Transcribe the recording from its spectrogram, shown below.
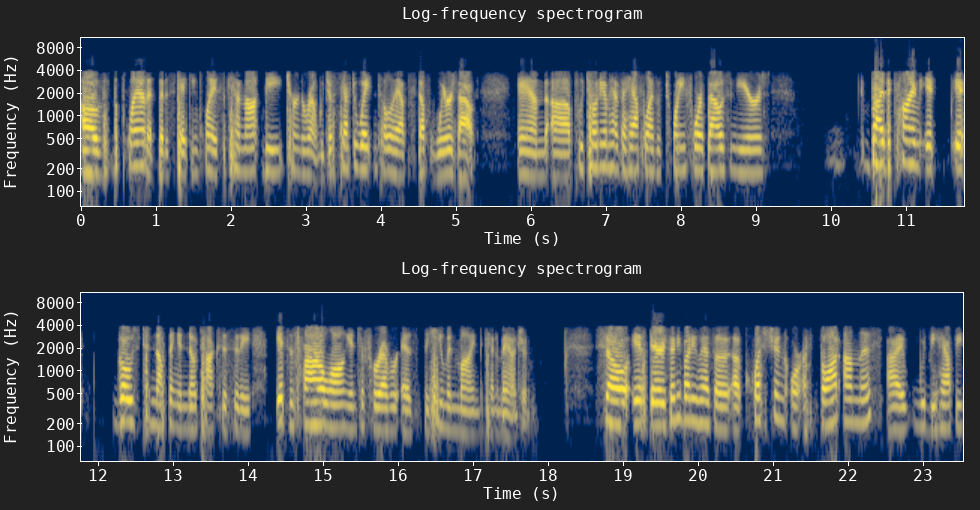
of the planet that is taking place cannot be turned around. We just have to wait until that stuff wears out. And uh, plutonium has a half-life of 24,000 years. By the time it it goes to nothing and no toxicity, it's as far along into forever as the human mind can imagine. So if there's anybody who has a, a question or a thought on this, I would be happy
